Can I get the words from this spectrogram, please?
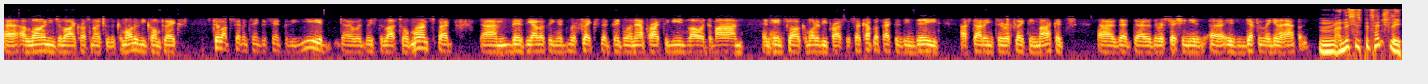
uh, alone in July across most of the commodity complex. Still up 17% for the year, uh, at least the last 12 months, but um, there's the other thing that reflects that people are now pricing in lower demand and hence lower commodity prices. So a couple of factors indeed are starting to reflect in markets uh, that uh, the recession is uh, is definitely going to happen. Mm, and this is potentially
